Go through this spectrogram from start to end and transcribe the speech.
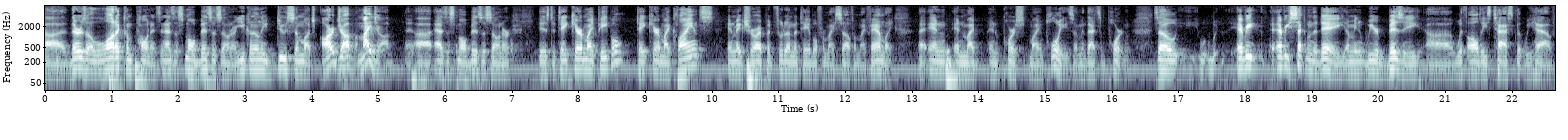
uh, there's a lot of components, and as a small business owner, you can only do so much. Our job, my job, uh, as a small business owner, is to take care of my people, take care of my clients, and make sure I put food on the table for myself and my family, uh, and and my and of course my employees. I mean that's important. So every every second of the day, I mean we're busy uh, with all these tasks that we have.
